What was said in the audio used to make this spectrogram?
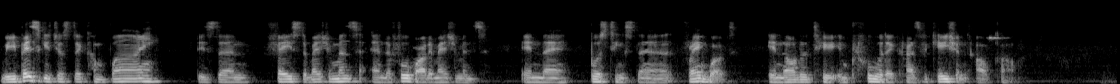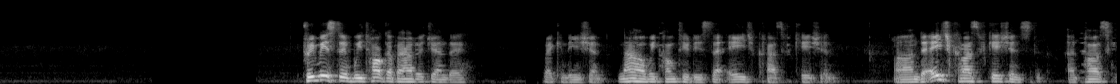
We basically just combine these um, face measurements and the full body measurements in the boosting the framework in order to improve the classification outcome. Previously, we talked about the gender recognition. Now we come to this uh, age classification. And the age classification uh, task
